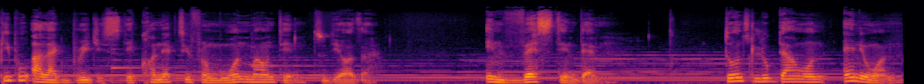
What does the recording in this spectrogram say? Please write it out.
People are like bridges, they connect you from one mountain to the other. Invest in them. Don't look down on anyone.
